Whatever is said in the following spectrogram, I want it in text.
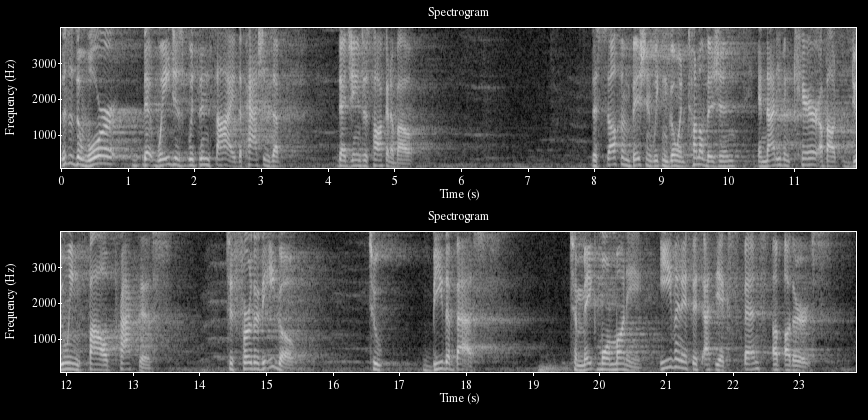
This is the war that wages what's inside, the passions that, that James is talking about. The self ambition, we can go in tunnel vision and not even care about doing foul practice to further the ego, to be the best, to make more money, even if it's at the expense of others.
